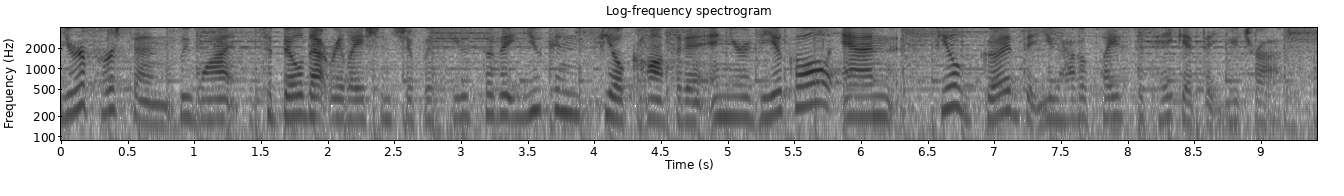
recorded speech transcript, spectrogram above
You're a person. We want to build that relationship with you so that you can feel confident in your vehicle and feel good that you have a place to take it that you trust.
